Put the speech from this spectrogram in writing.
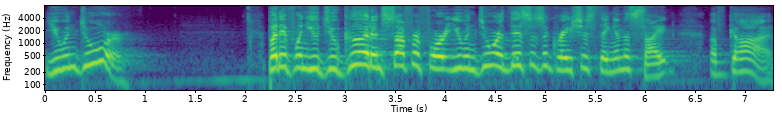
you endure? But if when you do good and suffer for it, you endure, this is a gracious thing in the sight of God.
